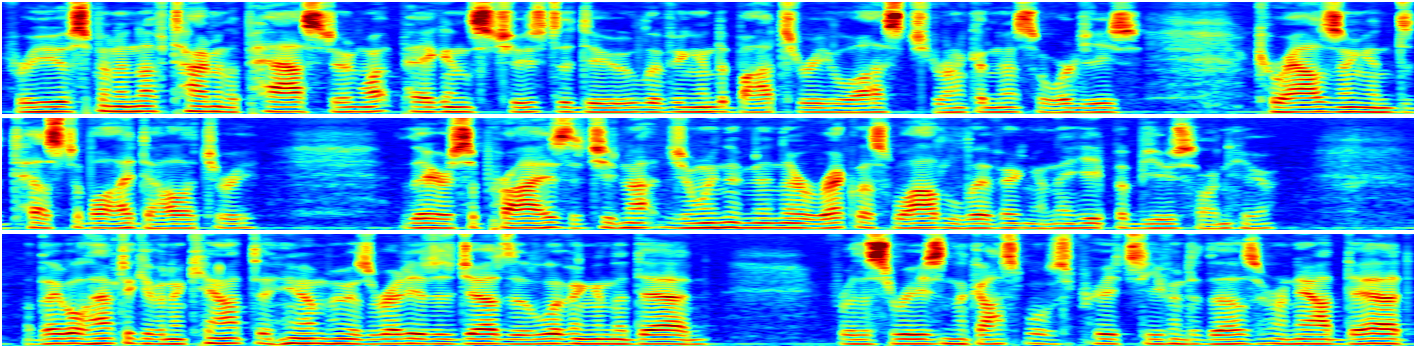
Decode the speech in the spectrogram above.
For you have spent enough time in the past doing what pagans choose to do, living in debauchery, lust, drunkenness, orgies, carousing, and detestable idolatry. They are surprised that you do not join them in their reckless, wild living, and they heap abuse on you. They will have to give an account to him who is ready to judge the living and the dead. For this reason, the gospel was preached even to those who are now dead,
